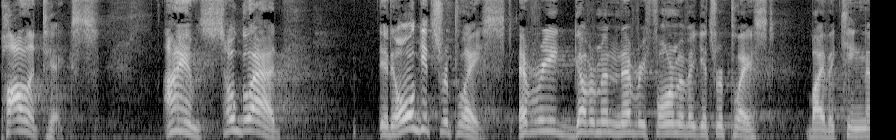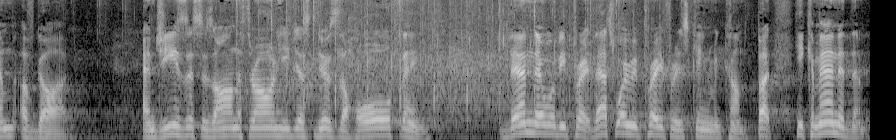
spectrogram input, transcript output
politics, I am so glad it all gets replaced. Every government and every form of it gets replaced by the kingdom of God. And Jesus is on the throne, he just does the whole thing. Then there will be prayer. That's why we pray for his kingdom to come. But he commanded them.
